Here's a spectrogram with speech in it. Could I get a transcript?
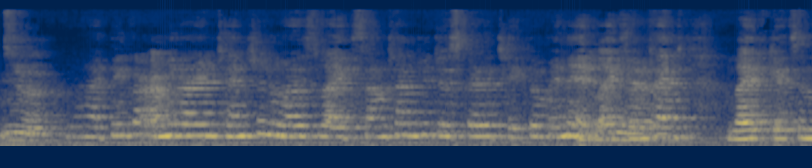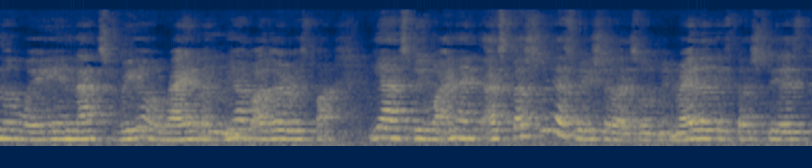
Yeah. Yeah, I think, I mean, our intention was like sometimes you just gotta take a minute. Like Yeah. sometimes life gets in the way, and that's real, right? Like we have other respons Yes, we want, and especially as racialized women, right? Like especially as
